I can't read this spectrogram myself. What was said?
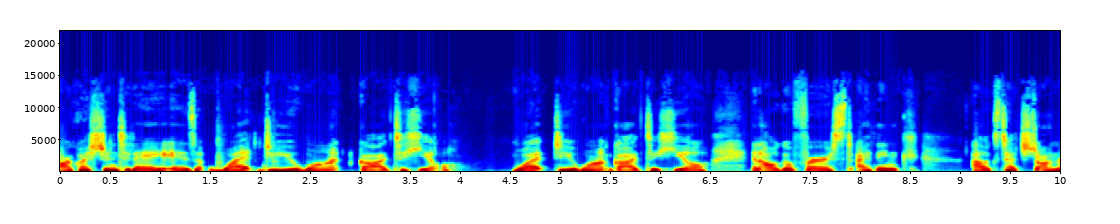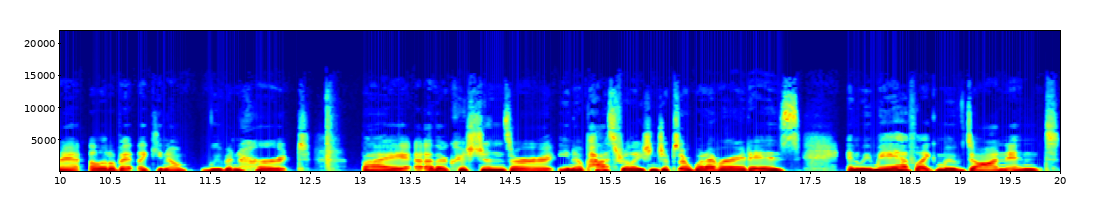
Our question today is What do you want God to heal? What do you want God to heal? And I'll go first. I think Alex touched on it a little bit. Like, you know, we've been hurt by other Christians or, you know, past relationships or whatever it is. And we may have like moved on and,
